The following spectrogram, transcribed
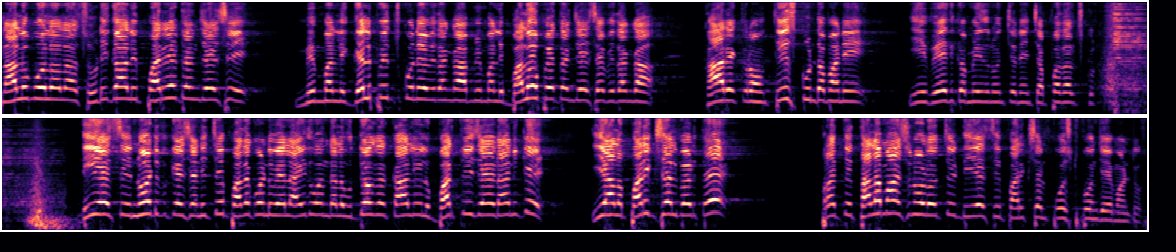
నలుమూలల సుడిగాలి పర్యటన చేసి మిమ్మల్ని గెలిపించుకునే విధంగా మిమ్మల్ని బలోపేతం చేసే విధంగా కార్యక్రమం తీసుకుంటామని ఈ వేదిక మీద నుంచి నేను చెప్పదలుచుకున్నాను డిఎస్సి నోటిఫికేషన్ ఇచ్చి పదకొండు వేల ఐదు వందల ఉద్యోగ ఖాళీలు భర్తీ చేయడానికి ఇవాళ పరీక్షలు పెడితే ప్రతి తలమాసినోడు వచ్చి డిఎస్సి పరీక్షను పోస్ట్ పోన్ చేయమంటారు.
